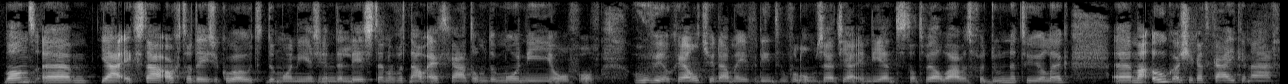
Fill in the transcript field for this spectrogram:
Want um, ja, ik sta achter deze quote: The money is in de list. En of het nou echt gaat om de money of, of hoeveel geld je daarmee verdient, hoeveel omzet, ja, in die end is dat wel waar we het voor doen natuurlijk. Uh, maar ook als je gaat kijken naar.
